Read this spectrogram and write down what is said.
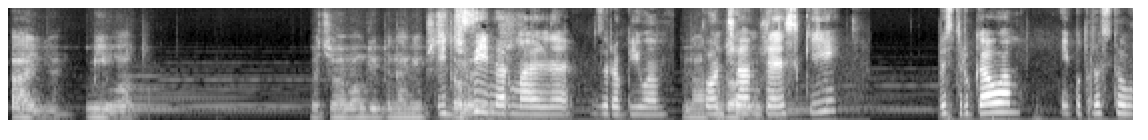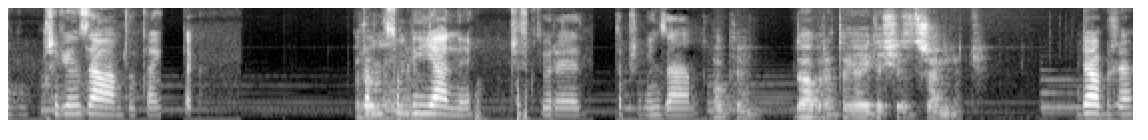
Fajnie, miło. Będziemy mogli bynajmniej przy i stole drzwi jeść. normalne zrobiłam. No, to Połączyłam dobrze. deski, wystrugałam i po prostu przywiązałam tutaj. Tak, tam są Rozumiem. liany, przez które to przywiązałam. Okej. Dobra, to ja idę się zdrzemnąć. Dobrze.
